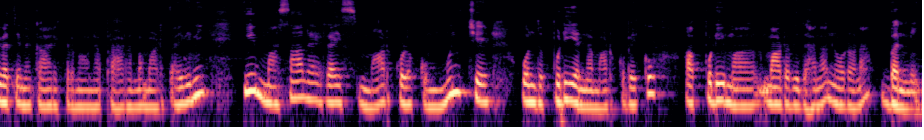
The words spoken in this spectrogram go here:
ಇವತ್ತಿನ ಕಾರ್ಯಕ್ರಮವನ್ನು ಪ್ರಾರಂಭ ಮಾಡ್ತಾ ಇದ್ದೀನಿ. ಈ ಮಸಾಲೆ ರೈಸ್ ಮಾಡ್ಕೊಳ್ಳೋಕ್ಕೂ ಮುಂಚೆ ಒಂದು ಪುಡಿಯನ್ನು ಮಾಡ್ಕೋಬೇಕು. ಆ ಪುಡಿ ಮಾಡೋ ವಿಧಾನ ನೋಡೋಣ. ಬನ್ನಿ.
